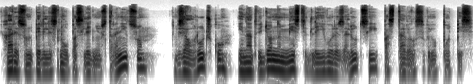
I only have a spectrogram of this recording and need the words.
Харрисон перелистнул последнюю страницу, взял ручку и на отведенном месте для его резолюции поставил свою подпись.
